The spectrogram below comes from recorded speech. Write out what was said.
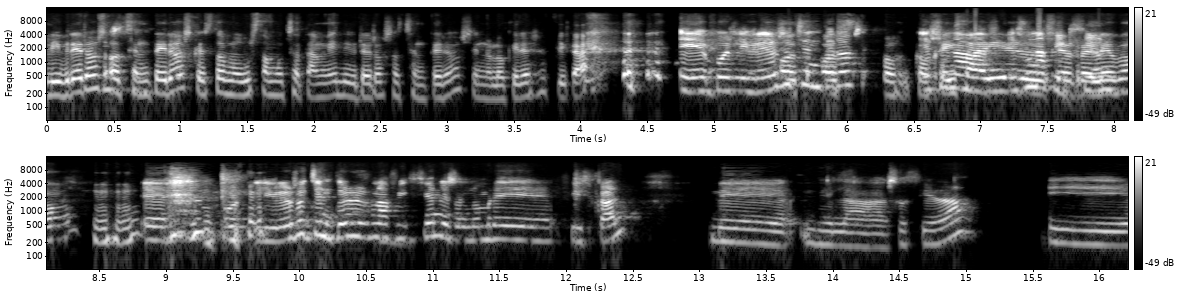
libreros ochenteros, que esto me gusta mucho también, libreros ochenteros, si no lo quieres explicar. Eh, pues libreros ochenteros es, una, es una ficción. Eh, pues libreros ochenteros es una ficción, es el nombre fiscal de, de la sociedad y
